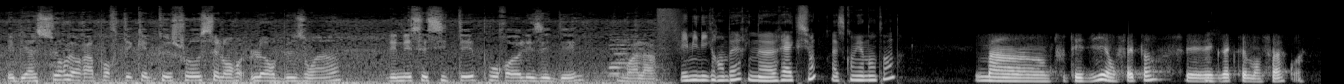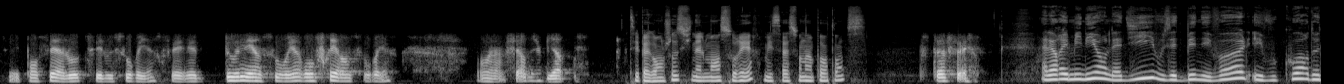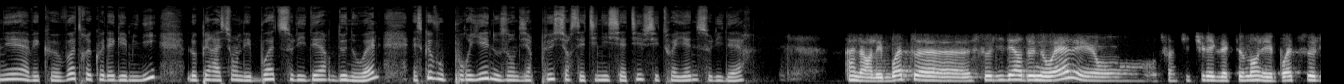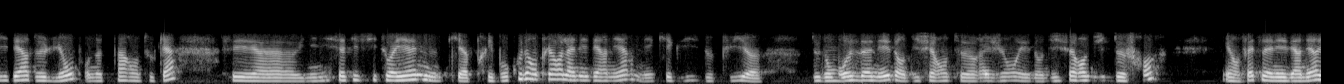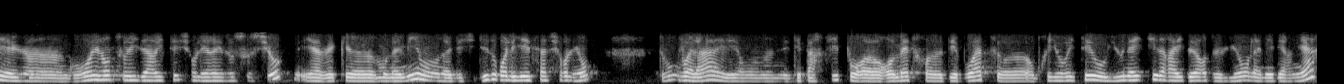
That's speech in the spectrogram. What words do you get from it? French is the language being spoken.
et bien sûr leur apporter quelque chose selon leurs besoins, les nécessités pour euh, les aider. Voilà. Émilie Grambert, une réaction à ce qu'on vient d'entendre? Ben, tout est dit en fait. Hein. C'est exactement ça, quoi. C'est penser à l'autre, c'est le sourire, c'est donner un sourire, offrir un sourire. Voilà, faire du bien. C'est pas grand-chose finalement un sourire, mais ça a son importance. Tout à fait. Alors Émilie, on l'a dit, vous êtes bénévole et vous coordonnez avec euh, votre collègue Émilie l'opération Les boîtes solidaires de Noël. Est-ce que vous pourriez nous en dire plus sur cette initiative citoyenne solidaire? Alors, les boîtes euh, solidaires de Noël, et on, on s'intitule exactement les boîtes solidaires de Lyon, pour notre part en tout cas. C'est euh, une initiative citoyenne qui a pris beaucoup d'ampleur l'année dernière, mais qui existe depuis euh, de nombreuses années dans différentes régions et dans différentes villes de France. Et en fait, l'année dernière, il y a eu un gros élan de solidarité sur les réseaux sociaux. Et avec euh, mon ami, on a décidé de relayer ça sur Lyon. Donc voilà, et on était parti pour euh, remettre euh, des boîtes euh, en priorité aux United Riders de Lyon l'année dernière,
